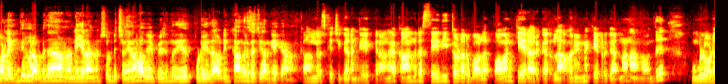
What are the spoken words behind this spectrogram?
பல இந்தியர்கள் அப்படிதான் நினைக்கிறாங்கன்னு சொல்லிட்டு சைனால போய் பேசுனது ஏற்புடையதா அப்படின்னு காங்கிரஸ் கட்சிக்காரங்க கேட்கறாங்க காங்கிரஸ் கட்சிக்காரங்க கேட்குறாங்க காங்கிரஸ் செய்தி தொடர்பாளர் பவன் கேரா இருக்காருல்ல அவர் என்ன கேட்டிருக்காருன்னா நாங்க வந்து உங்களோட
